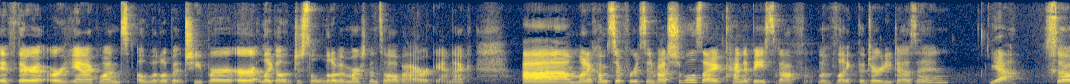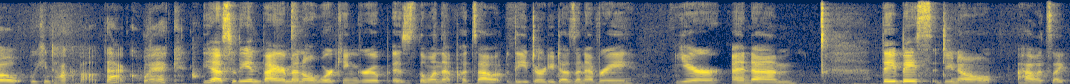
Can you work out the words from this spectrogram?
if they're organic ones a little bit cheaper or like a, just a little bit more expensive, I'll buy organic. Um, when it comes to fruits and vegetables, I kind of base it off of like the Dirty Dozen. yeah So we can talk about that quick. yeah so the environmental working group is the one that puts out the dirty dozen every year and um they base do you know how it's like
